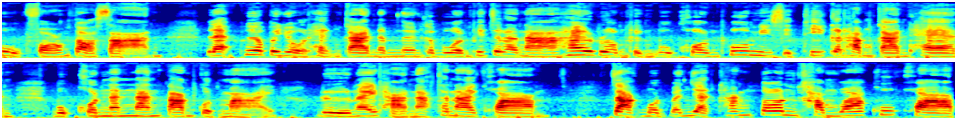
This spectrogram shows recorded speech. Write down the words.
ถูกฟ้องต่อศาลและเพื่อประโยชน์แห่งการดำเนินกระบวนพิจารณาให้รวมถึงบุคคลผู้มีสิทธิกระทำการแทน บุคคลนั้นๆ ตามกฎหมาย หรือในฐานะทนายความ จากบทบัญญัติข้างต้นคำว่าคู่ความ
